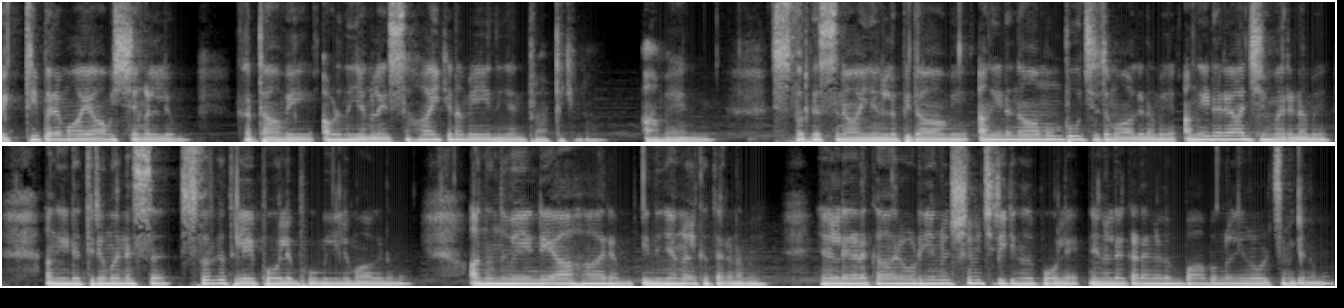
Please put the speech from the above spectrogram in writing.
വ്യക്തിപരമായ ആവശ്യങ്ങളിലും കർത്താവെ അവിടുന്ന് ഞങ്ങളെ സഹായിക്കണമേ എന്ന് ഞാൻ പ്രാർത്ഥിക്കുന്നു. ആമേൻ. സ്വർഗസ്നായി ഞങ്ങളുടെ പിതാവേ അങ്ങയുടെ നാമം പൂജിതമാകണമേ അങ്ങയുടെ രാജ്യം വരണമേ അങ്ങയുടെ തിരുമനസ് സ്വർഗത്തിലെ പോലെ ഭൂമിയിലുമാകണമേ. അന്നു വേണ്ട ആഹാരം ഇന്ന് ഞങ്ങൾക്ക് തരണമേ. ഞങ്ങളുടെ കടക്കാരോട് ഞങ്ങൾ ക്ഷമിച്ചിരിക്കുന്നത് പോലെ ഞങ്ങളുടെ കടങ്ങളും പാപങ്ങളും ഞങ്ങളോട് ക്ഷമിക്കണമേ.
